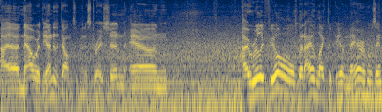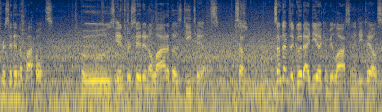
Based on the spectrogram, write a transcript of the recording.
I, now we're at the end of the Dellums administration, and I really feel that I would like to be a mayor who's interested in the potholes, who's interested in a lot of those details. Some, sometimes a good idea can be lost in the details.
